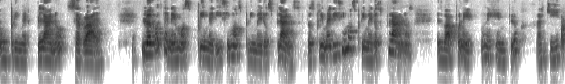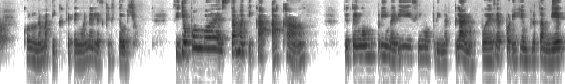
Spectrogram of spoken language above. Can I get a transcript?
un primer plano cerrado. Luego tenemos primerísimos primeros planos. Los primerísimos primeros planos, les voy a poner un ejemplo aquí con una matica que tengo en el escritorio. Si yo pongo esta matica acá, yo tengo un primerísimo primer plano. Puede ser, por ejemplo, también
